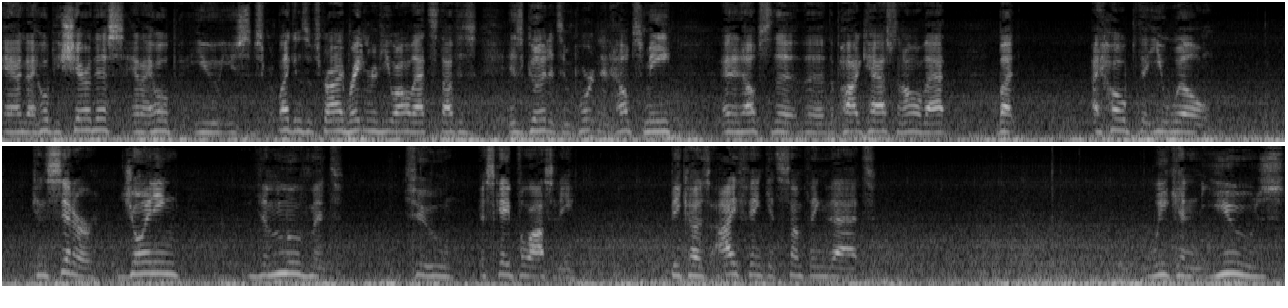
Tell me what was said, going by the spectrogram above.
And I hope you share this, and I hope you you subscribe, like and subscribe, rate and review. All that stuff is is good. It's important. It helps me, and it helps the the, the podcast and all that. I hope that you will consider joining the movement to escape velocity because I think it's something that we can use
